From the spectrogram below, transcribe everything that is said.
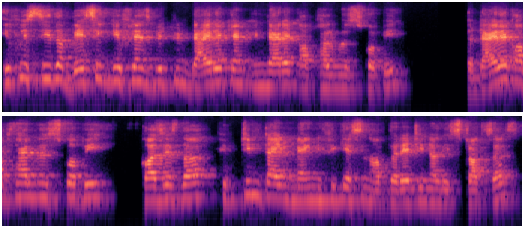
If we see the basic difference between direct and indirect ophthalmoscopy, the direct ophthalmoscopy causes the 15 time magnification of the retinal structures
